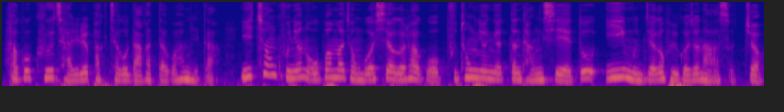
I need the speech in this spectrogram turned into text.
하고 그 자리를 박차고 나갔다고 합니다. 2009년 오바마 정부가 시작을 하고 부통령이었던 당시에도 이 문제가 불거져 나왔었죠.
